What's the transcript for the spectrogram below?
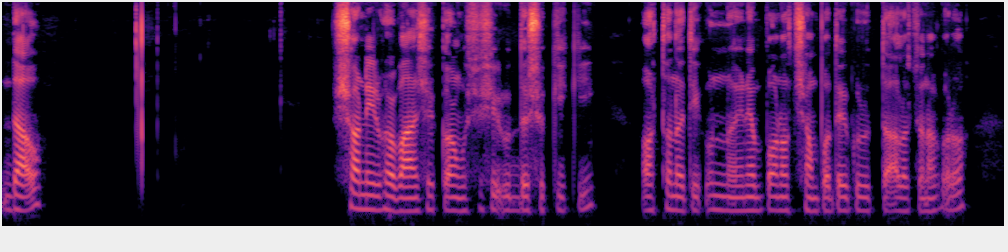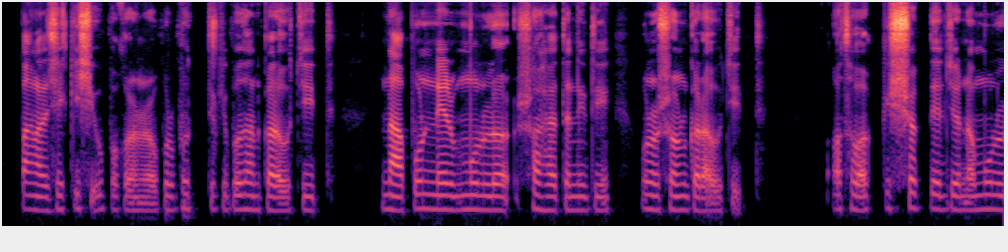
দাও। স্বনির্ভর বাংলাদেশের কর্মসূচির উদ্দেশ্য কী কী? অর্থনৈতিক উন্নয়নে বনজ সম্পদের গুরুত্ব আলোচনা করো। বাংলাদেশে কৃষি উপকরণের ওপর ভর্তুকি প্রদান করা উচিত? না, পণ্যের মূল্য সহায়তা নীতি অনুসরণ করা উচিত। অথবা কৃষকদের জন্য মূল্য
